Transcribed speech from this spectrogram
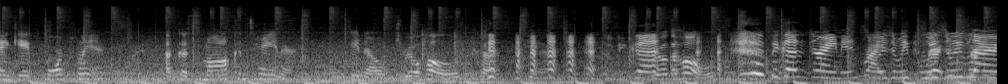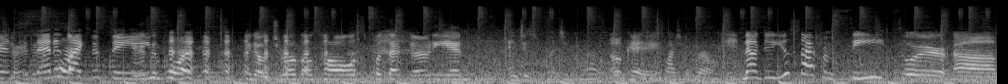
and get four plants, like a small container. You know, drill holes because yeah, because drill the holes. because drainage, Right. which we which we've learned, drainage is that is important. like the It theme. is important. you know, drill those holes, put that dirt in, and just watch it grow. okay. Just watch it grow. Now, do you start from seeds or uh,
